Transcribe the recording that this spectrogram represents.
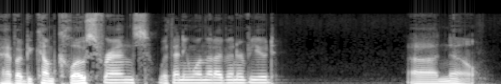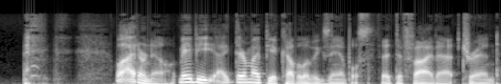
have I become close friends with anyone that I've interviewed? Uh, no. well, I don't know. Maybe I, there might be a couple of examples that defy that trend.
